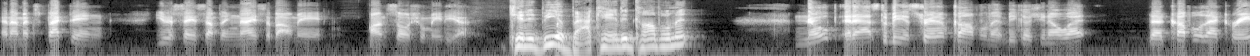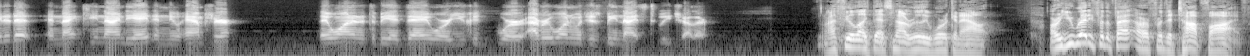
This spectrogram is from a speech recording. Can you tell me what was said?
and I'm expecting you to say something nice about me on social media. Can it be a backhanded compliment? Nope, it has to be a straight up compliment because you know what? The couple that created it in 1998 in New Hampshire, they wanted it to be a day where you could, where everyone would just be nice to each other. I feel like that's not really working out. Are you ready for the fa- or for the top 5?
